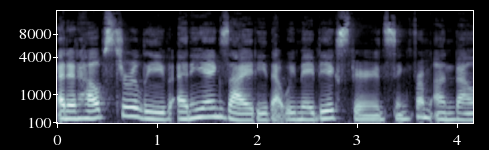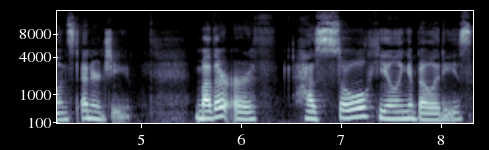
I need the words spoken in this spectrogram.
and it helps to relieve any anxiety that we may be experiencing from unbalanced energy. Mother Earth has soul healing abilities,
